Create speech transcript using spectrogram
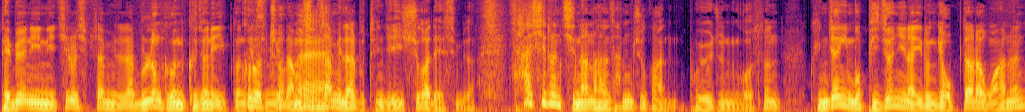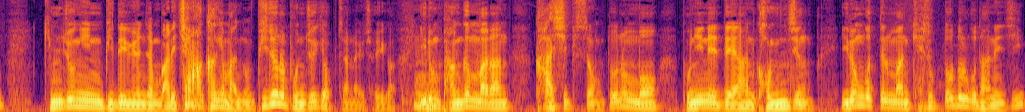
대변인이 7월 13일 날 물론 그건 그 전에 입건됐습니다. 그렇죠. 네. 13일 날부터 이제 이슈가 됐습니다. 사실은 지난 한 3주간 보여준 것은 굉장히 뭐 비전이나 이런 게 없다라고 하는 김종인 비대위원장 말이 정확하게 맞는 비전을 본 적이 없잖아요. 저희가 음. 이런 방금 말한 가십성 또는 뭐 본인에 대한 검증 이런 것들만 계속 떠돌고 다니지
